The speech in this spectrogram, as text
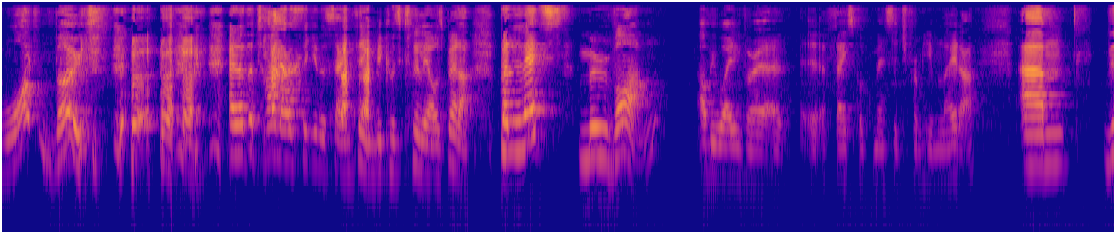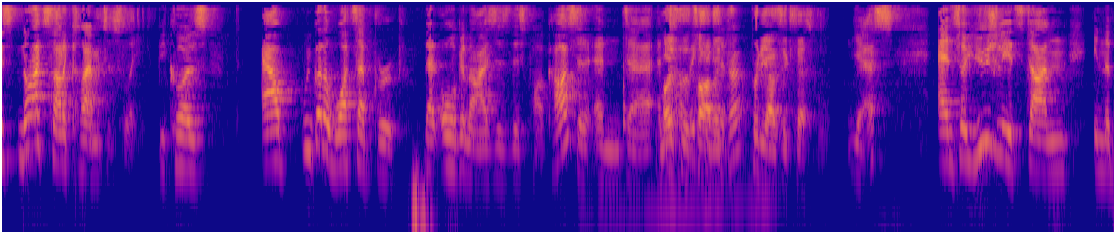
"What vote?" and at the time, I was thinking the same thing because clearly I was better. But let's move on. I'll be waiting for a, a Facebook message from him later. Um, this night started calamitously because our we've got a WhatsApp group that organises this podcast and, and, uh, and Most of the time, it's pretty unsuccessful. Yes. And so usually it's done in the,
